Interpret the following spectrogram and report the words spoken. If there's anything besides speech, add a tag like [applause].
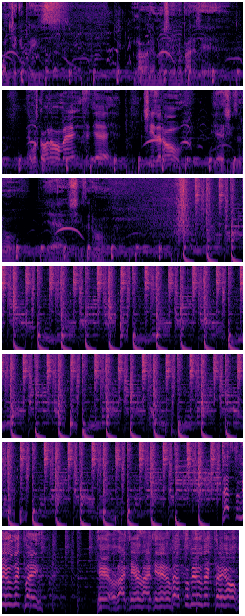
One ticket, please. Lord have mercy, everybody's here. Hey, what's going on, man? [laughs] yeah, she's at home. Yeah, she's at home. Yeah, she's at home. right here. Let the music play on.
